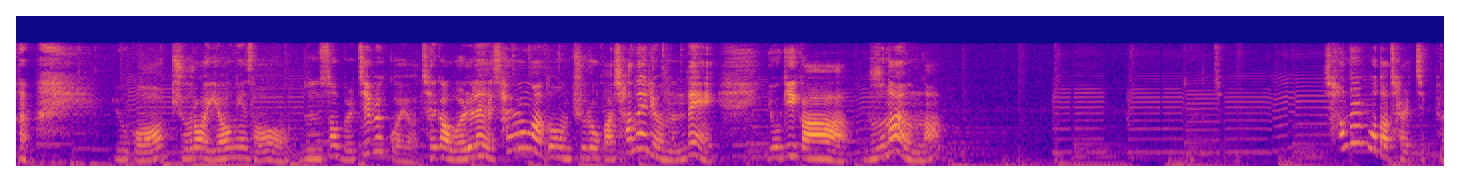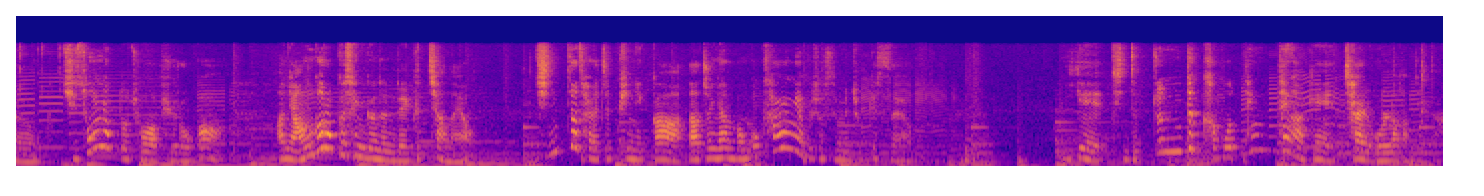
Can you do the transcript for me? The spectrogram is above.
이거 뷰러 이용해서 눈썹을 찝을 거예요. 제가 원래 사용하던 뷰러가 샤넬이었는데 여기가 루나였나? 샤넬보다 잘 찝혀요. 지속력도 좋아 뷰러가. 아니 안 그렇게 생겼는데 그렇지 않아요? 진짜 잘 찝히니까 나중에 한번 꼭 사용해보셨으면 좋겠어요. 이게 진짜 쫀득하고 탱탱하게 잘 올라갑니다.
